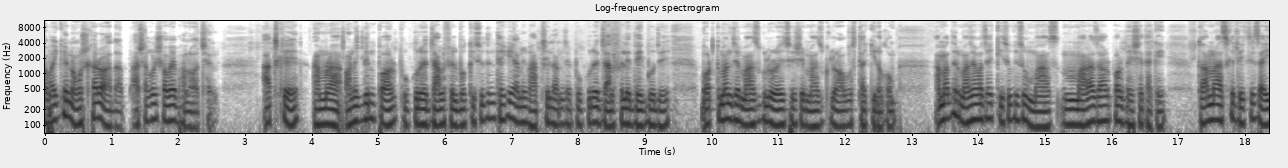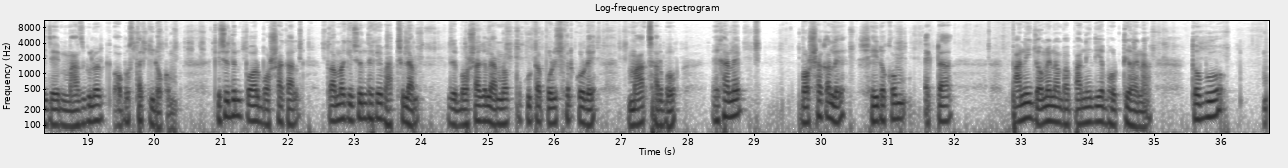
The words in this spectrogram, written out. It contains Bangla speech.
সবাইকে নমস্কার ও আদাব। আশা করি সবাই ভালো আছেন। আজকে আমরা অনেক দিন পর পুকুরে জাল ফেলব। কিছুদিন থেকে আমি ভাবছিলাম যে পুকুরে জাল ফেলে দেখব যে বর্তমান যে মাছগুলো রয়েছে, সেই মাছগুলোর অবস্থা কীরকম। আমাদের মাঝে মাঝে কিছু কিছু মাছ মারা যাওয়ার পর ভেসে থাকে। তো আমরা আজকে দেখতে চাই যে মাছগুলোর অবস্থা কীরকম। কিছুদিন পর বর্ষাকাল, তো আমরা কিছুদিন থেকেই ভাবছিলাম যে বর্ষাকালে আমরা পুকুরটা পরিষ্কার করে মাছ ছাড়বো। এখানে বর্ষাকালে সেই রকম একটা পানি জমে না বা পানি দিয়ে ভর্তি হয় না। তবুও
